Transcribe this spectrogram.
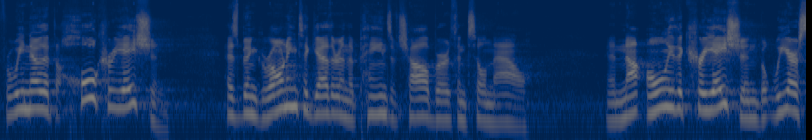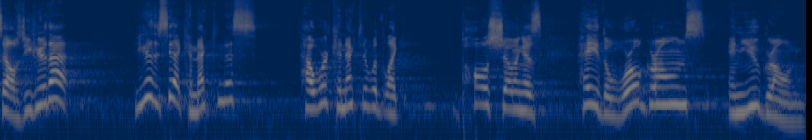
For we know that the whole creation has been groaning together in the pains of childbirth until now. And not only the creation, but we ourselves. Do you hear that? Do you hear see that connectedness? How we're connected with, like, Paul's showing us, hey, the world groans and you groan.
